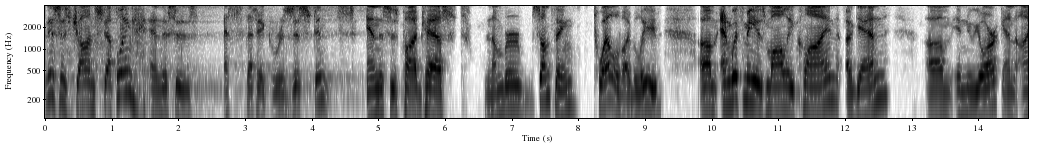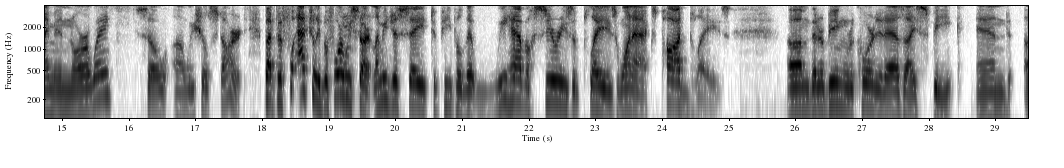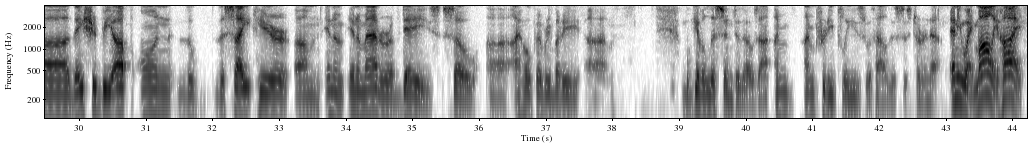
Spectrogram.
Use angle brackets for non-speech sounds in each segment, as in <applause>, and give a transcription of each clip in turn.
This is John Steppling, and this is Aesthetic Resistance, and this is podcast number something, 12, I believe. Um, and with me is Molly Klein again um, in New York, and I'm in Norway. So uh, we shall start. But before, actually, before we start, let me just say to people that we have a series of plays, one acts, pod plays, um, that are being recorded as I speak, and uh, they should be up on the the site here um, in a in a matter of days. So uh, I hope everybody um, will give a listen to those. I, I'm I'm pretty pleased with how this has turned out. Anyway, Molly, hi.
